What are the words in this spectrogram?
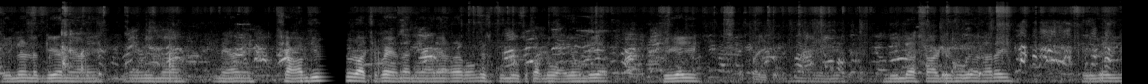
ਖੇਲਣ ਲੱਗੇ ਆ ਨਿਆਣੇ। ਮੂਲੀ ਮਾਂ, ਨਿਆਣੇ। ਸ਼ਾਮ ਜੀ ਨੂੰ ਰੱਛ ਪੈ ਜਾਂਦਾ ਨਿਆਣਿਆਂ ਦਾ ਕਹੋਗੇ ਸਕੂਲੋਂ ਸਕੂਲੋਂ ਆਏ ਹੁੰਦੇ ਆ। ਠੀਕ ਹੈ ਜੀ। ਮੇਲਾ ਸਟਾਰਟਿੰਗ ਹੋ ਗਿਆ ਸਾਰਾ ਜੀ। ਠੀਕ ਹੈ ਜੀ।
